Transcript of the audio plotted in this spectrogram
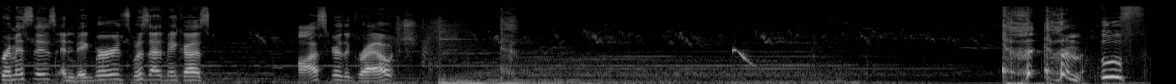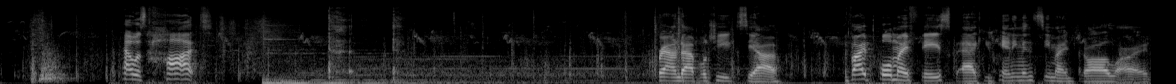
Grimaces and Big Birds? What does that make us? Oscar the Grouch? Oof. That was hot. Round apple cheeks, yeah. If I pull my face back, you can't even see my jawline.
